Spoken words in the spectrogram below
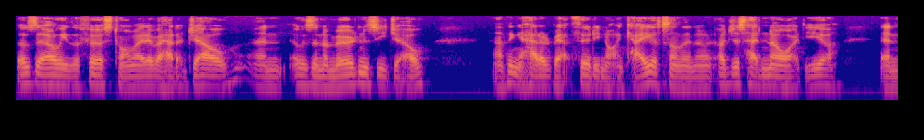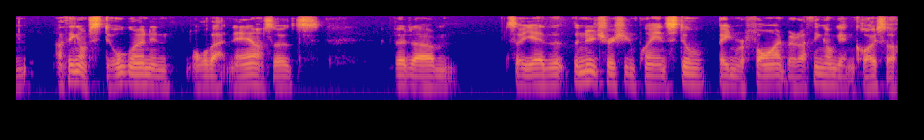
that was only the first time I'd ever had a gel, and it was an emergency gel. I think I had it about 39k or something. I just had no idea, and I think I'm still learning all that now. So it's, but um, so yeah, the, the nutrition plan's still been refined, but I think I'm getting closer.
